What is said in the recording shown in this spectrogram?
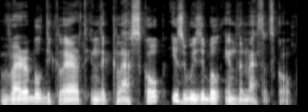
variable declared in the class scope is visible in the method scope,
